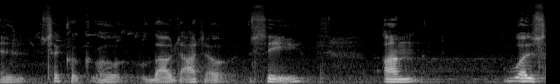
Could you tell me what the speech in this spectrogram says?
encyclical Laudato Si, um, was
